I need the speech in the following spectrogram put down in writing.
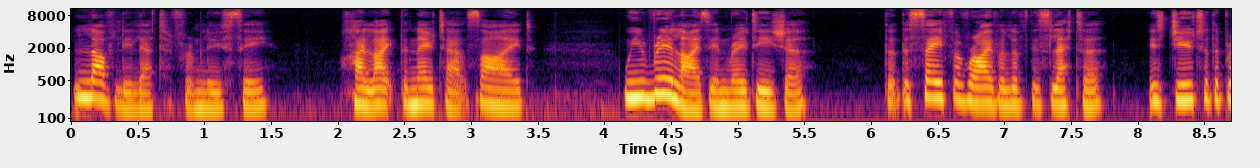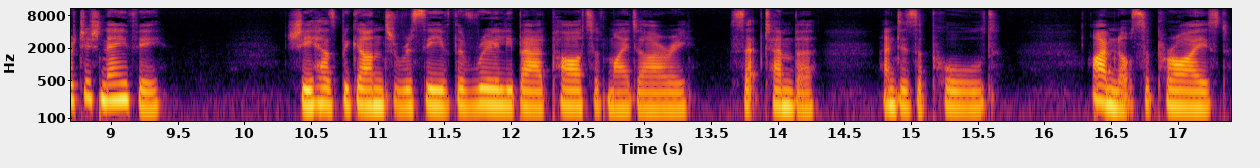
Lovely letter from Lucy. I like the note outside. We realise in Rhodesia that the safe arrival of this letter is due to the British Navy. She has begun to receive the really bad part of my diary, September, and is appalled. I'm not surprised,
